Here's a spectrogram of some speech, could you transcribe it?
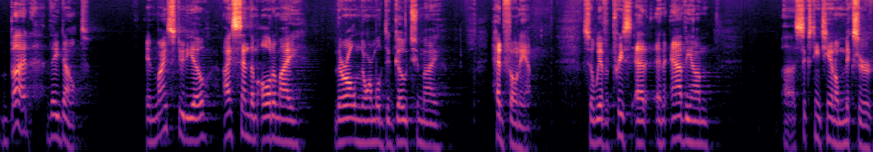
But they don't in my studio, I send them all to my, they're all normal to go to my headphone amp. So we have a pre, an Aviom uh, 16 channel mixer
